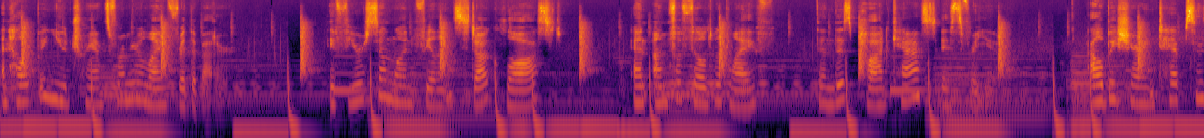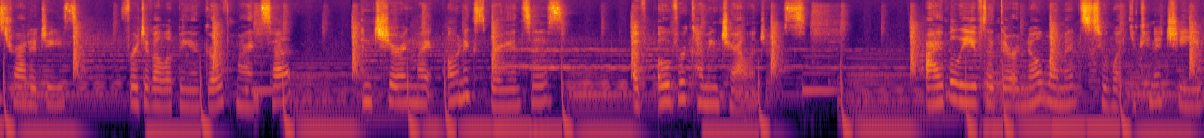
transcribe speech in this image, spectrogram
and helping you transform your life for the better. If you're someone feeling stuck, lost, and unfulfilled with life, then this podcast is for you. I'll be sharing tips and strategies for developing a growth mindset and sharing my own experiences of overcoming challenges. I believe that there are no limits to what you can achieve,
